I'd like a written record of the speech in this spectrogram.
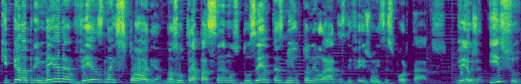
que pela primeira vez na história nós ultrapassamos 200 mil toneladas de feijões exportados. Veja, isso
